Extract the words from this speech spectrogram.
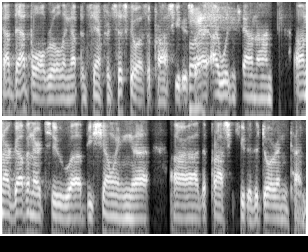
got that ball rolling up in San Francisco as a prosecutor. So I, I, wouldn't count on on our governor to uh, be showing uh, the prosecutor the door anytime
